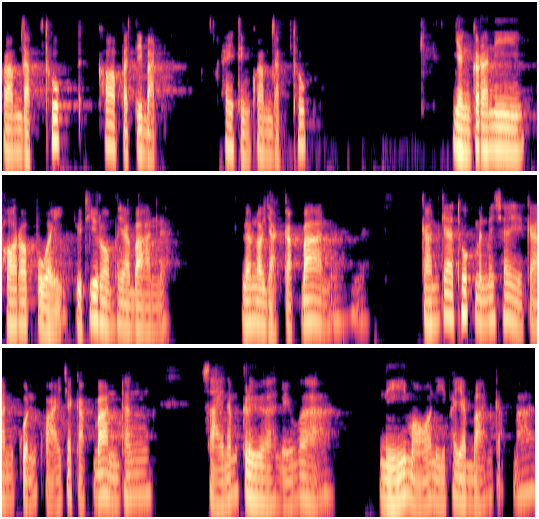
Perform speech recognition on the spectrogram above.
ความดับทุกข์ ข้อปฏิบัติ ให้ถึงความดับทุกข์ อย่างกรณีพอเราป่วยอยู่ที่โรงพยาบาลนี่ยแล้วเราอยากกลับบ้านการแก้ทุกข์มันไม่ใช่การขวนขวายจะกลับบ้านทั้งสายน้ำเกลือหรือว่า หนีหมอหนีพยาบาลกลับบ้าน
